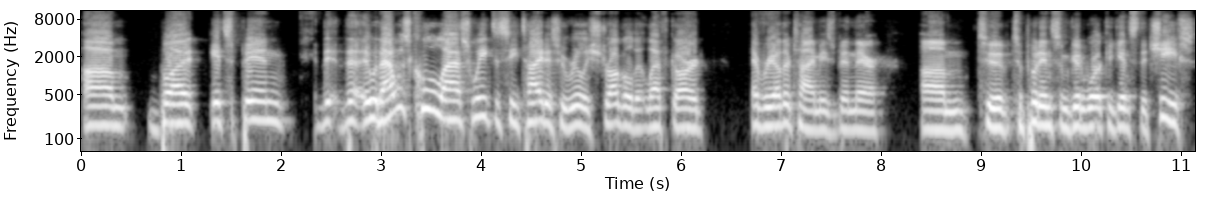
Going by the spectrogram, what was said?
Um, but it's been the, the, it, that was cool last week to see Tytus, who really struggled at left guard every other time he's been there um, to to put in some good work against the Chiefs.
